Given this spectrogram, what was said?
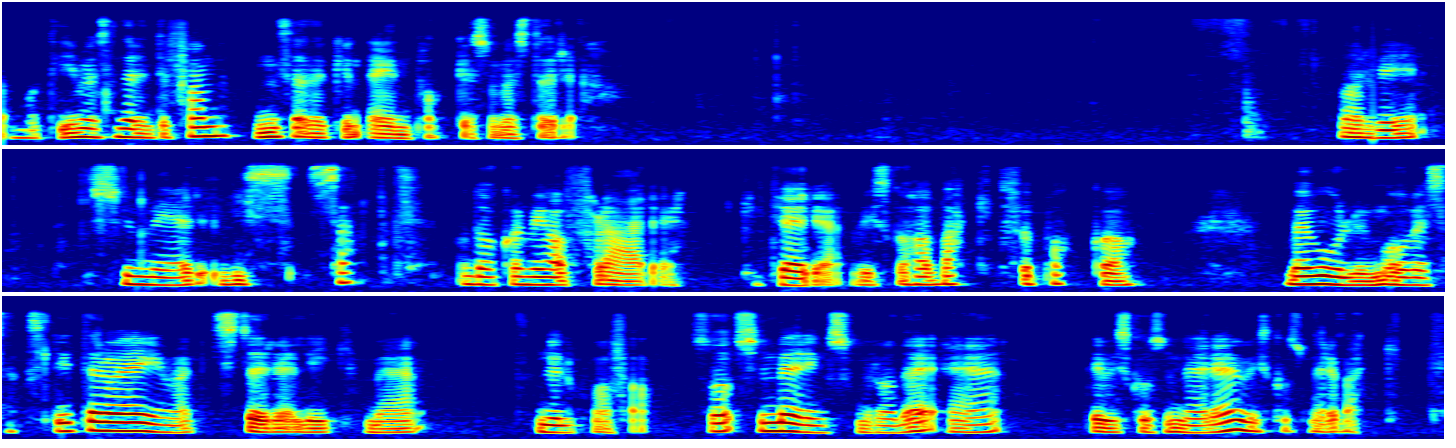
5 og 10. Men hvis jeg endrer den til 15, så er det kun én pakke som er større. Har vi summer hvis sett, og da kan vi ha flere kriterier. Vi skal ha vekt for pakker med volum over 6 liter og egenvekt større lik med 0,5. Så summeringsområdet er det vi skal summere. Vi skal summere vekt.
